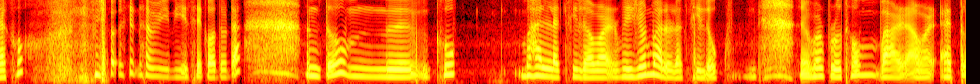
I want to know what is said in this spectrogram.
দেখো, জলে নামিয়ে দিয়েছে কতটা। তো খুব ভালো লাগছিল, আমার ভীষণ ভালো লাগছিল। এবার প্রথমবার আমার এত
